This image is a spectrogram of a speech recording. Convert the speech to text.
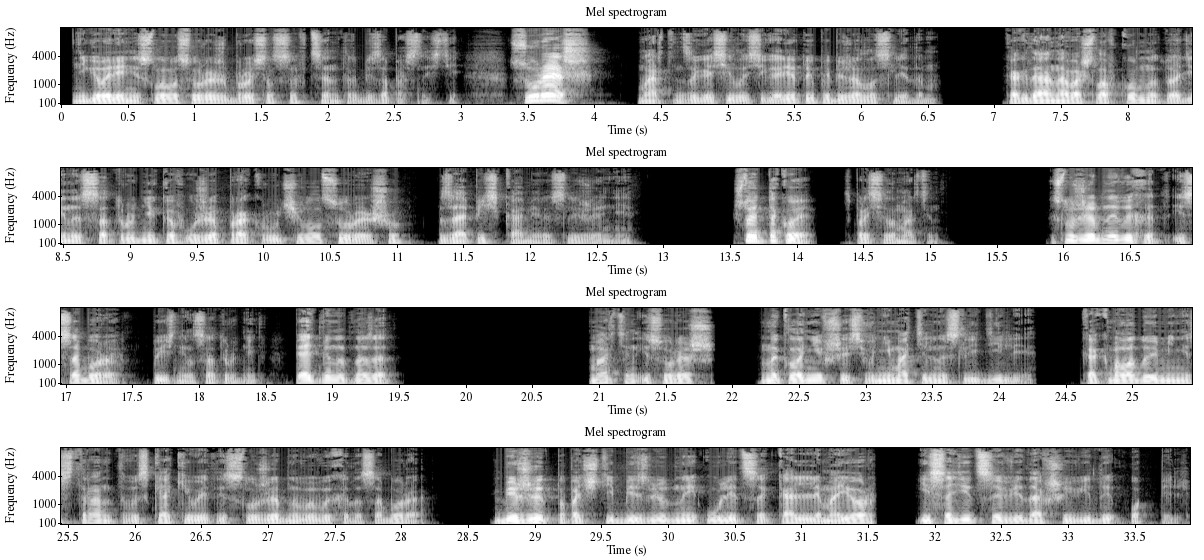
Не говоря ни слова, Суреш бросился в центр безопасности. «Суреш!» Мартин загасила сигарету и побежала следом. Когда она вошла в комнату, один из сотрудников уже прокручивал Сурешу запись камеры слежения. — Что это такое? — спросила Мартин. — Служебный выход из собора, — пояснил сотрудник. — Пять минут назад. Мартин и Суреш, наклонившись, внимательно следили, как молодой министрант выскакивает из служебного выхода собора бежит по почти безлюдной улице Калле-Майор и садится в видавший виды «Опель».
